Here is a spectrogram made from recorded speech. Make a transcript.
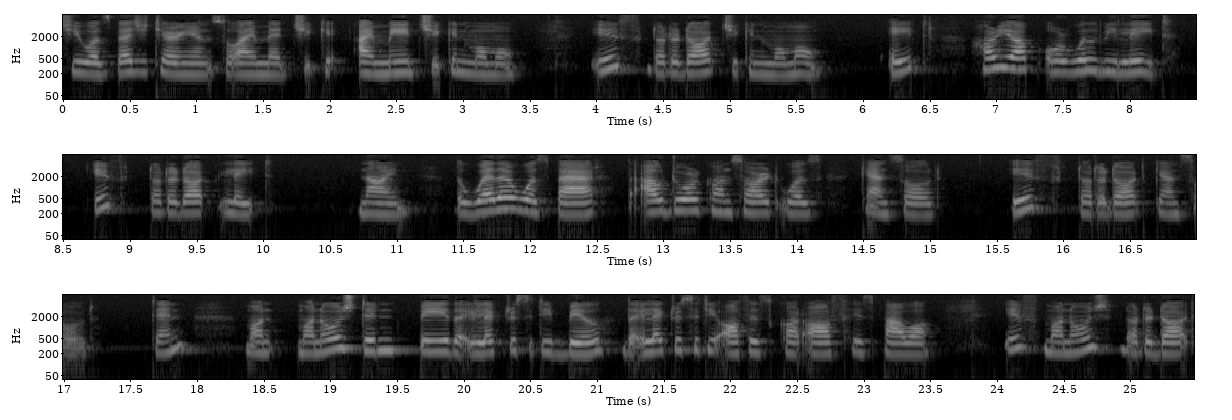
she was vegetarian so I made chicken I made chicken momo. If dot dot dot chicken momo. 8 hurry up or we'll be late. If dot dot dot late. 9 the weather was bad. The outdoor concert was cancelled. If dot dot dot cancelled. 10 Mon- manoj didn't pay the electricity bill. The electricity office cut off his power. If manoj dot dot dot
